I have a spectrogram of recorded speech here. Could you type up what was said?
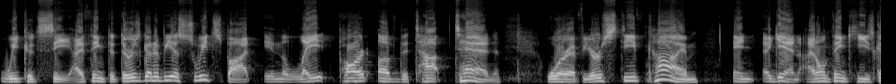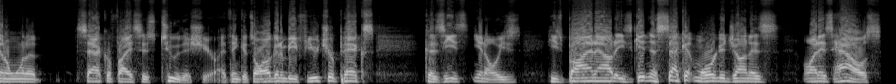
we could see. I think that there's going to be a sweet spot in the late part of the top ten, where if you're Steve Keim, and again, I don't think he's going to want to sacrifice his two this year. I think it's all going to be future picks because he's you know he's he's buying out. He's getting a second mortgage on his on his house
